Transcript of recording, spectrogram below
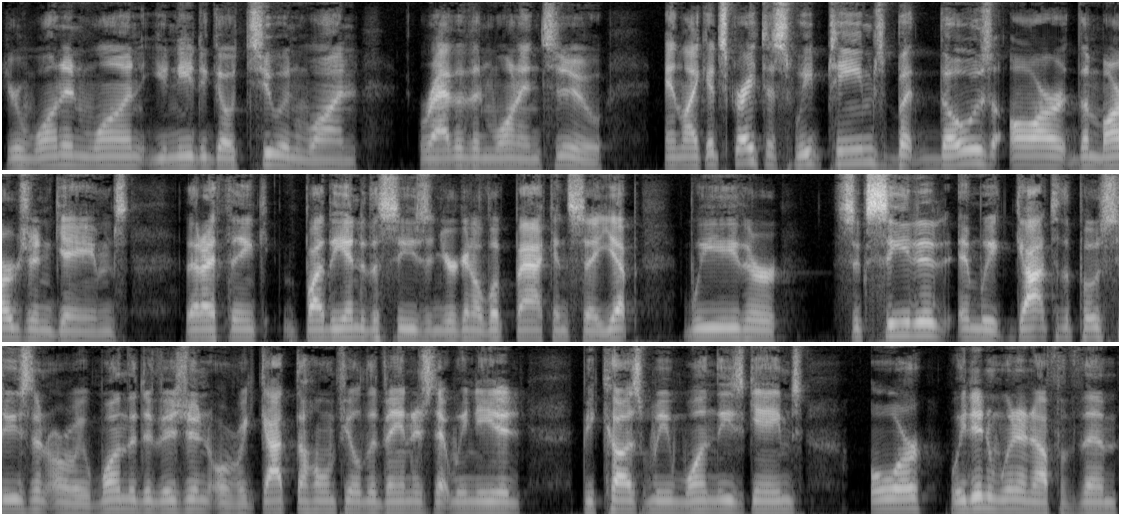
You're one and one. You need to go two and one rather than one and two. And like it's great to sweep teams, but those are the margin games that I think by the end of the season you're going to look back and say, "Yep, we either succeeded and we got to the postseason, or we won the division, or we got the home field advantage that we needed because we won these games, or we didn't win enough of them,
